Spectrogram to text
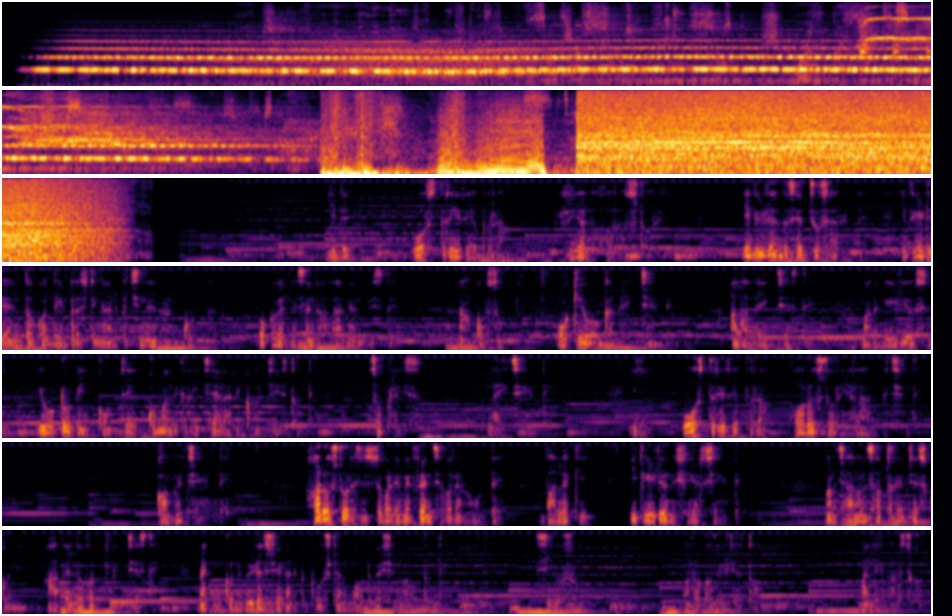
స్త్రీ రేపురా. రియల్ హారర్ స్టోరీ ఈ వీడియో ఎంతసేపు చూసారంటే ఈ వీడియో ఎంతో కొంత ఇంట్రెస్టింగ్ అనిపించింది అని అనుకుంటున్నాను. ఒకవేళ నిజంగా అలానే అనిపిస్తే నా కోసం ఒకే ఒక లైక్ చేయండి. అలా లైక్ చేస్తే మన వీడియోస్ని యూట్యూబ్ ఇంకొంత ఎక్కువ మందికి రీచ్ అయ్యేలా రికమెండ్ చేస్తుంది. సో ప్లీజ్ లైక్ చేయండి. ఈ ఓ స్త్రీ రేపురా హారర్ స్టోరీ ఎలా అనిపించింది? కామెంట్ చేయండి. హారర్ స్టోరీస్ ఇష్టపడే మీ ఫ్రెండ్స్ ఎవరైనా ఉంటే వాళ్ళకి ఈ వీడియోని షేర్ చేయండి. మన ఛానల్ని సబ్స్క్రైబ్ చేసుకొని ఆ బెల్ ఒకటి క్లిక్ చేస్తే నాకు ఇంకొన్ని వీడియోస్ చేయడానికి పోస్ట్ అండ్ మోటివేషన్గా ఉంటుంది. సీ యూ సూన్ మరొక వీడియోతో మళ్ళీ కలుసుకుందాం.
